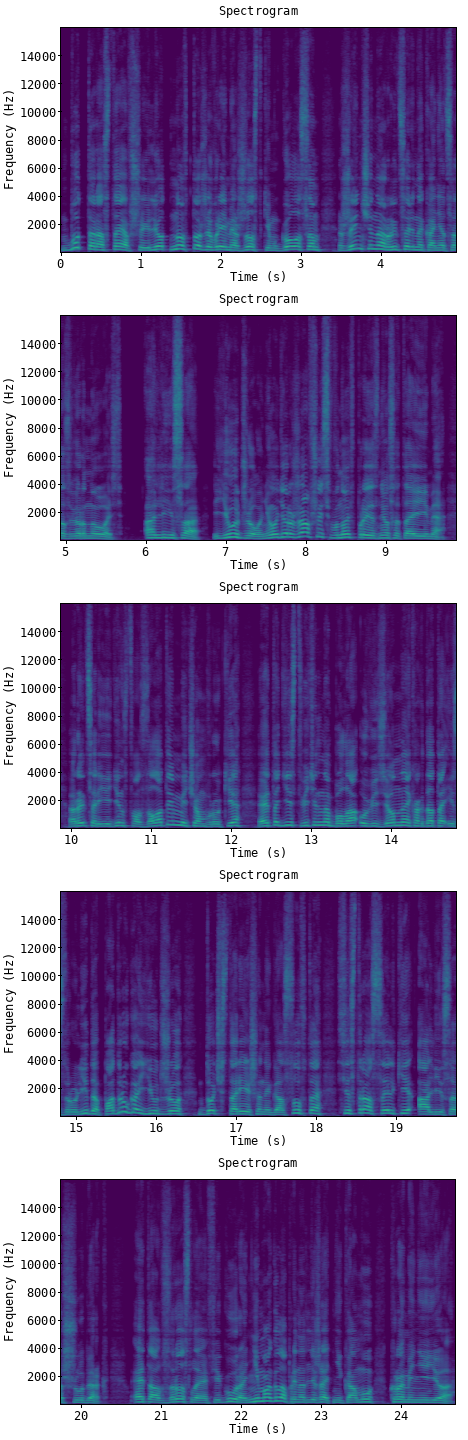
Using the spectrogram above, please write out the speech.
будто растаявший лед, но в то же время жестким голосом, женщина-рыцарь наконец развернулась. «Алиса!» Юджио, не удержавшись, вновь произнес это имя. Рыцарь Единства с золотым мечом в руке, это действительно была увезенная когда-то из Рулида подруга Юджио, дочь старейшины Гасуфта, сестра Сельки Алиса Шуберг. Эта взрослая фигура не могла принадлежать никому, кроме нее.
